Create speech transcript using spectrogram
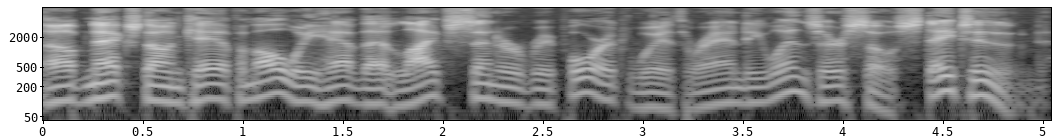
Up next on KFMO, we have that Life Center report with Randy Windsor, so stay tuned.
